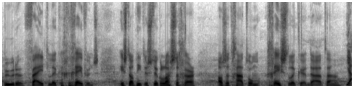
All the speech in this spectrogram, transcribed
pure feitelijke gegevens. Is dat niet een stuk lastiger als het gaat om geestelijke data? Ja,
